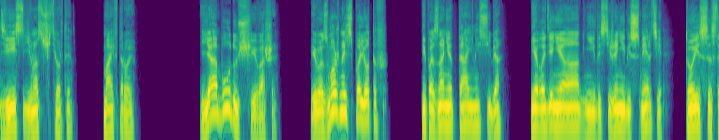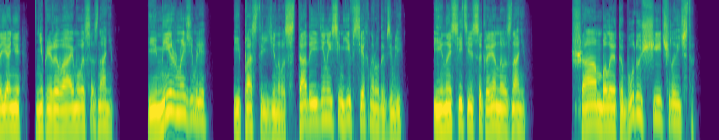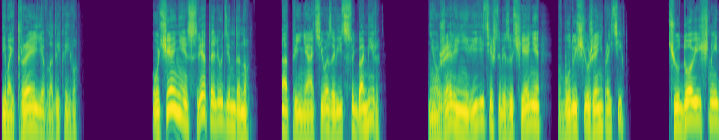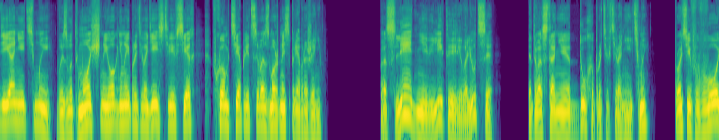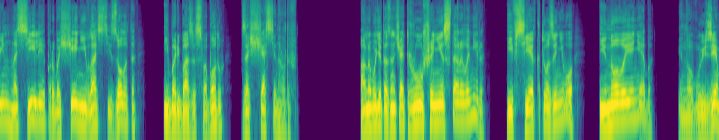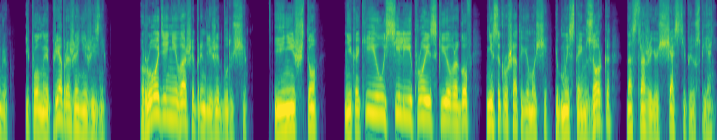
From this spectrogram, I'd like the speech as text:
294. Май 2. Я будущее ваше, и возможность полетов, и познание тайны себя, и овладение огней, и достижение бессмертия, то есть состояние непрерываемого сознания, и мир на земле, и пастырь единого стада единой семьи всех народов земли, и носитель сокровенного знания. Шамбала — это будущее человечества, и Майтрея — владыка его. Учение света людям дано. От принять его зависит судьба мира. Неужели не видите, что без учения в будущее уже не пройти? Чудовищные деяния тьмы вызовут мощные огненные противодействия всех, в ком теплится возможность преображения. Последняя великая революция — это восстание духа против тирании тьмы, против войн, насилия, порабощений, власти, золота и борьба за свободу, за счастье народов. Оно будет означать рушение старого мира и всех, кто за него, и новое небо, и новую землю, и полное преображение жизни. Родине вашей принадлежит будущее, и ничто, никакие усилия и происки ее врагов не сокрушат ее мощи, ибо мы стоим зорко на страже ее счастья и преуспеяния.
